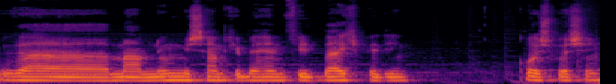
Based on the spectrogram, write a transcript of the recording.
و ممنون میشم که به هم فیدبک بدین. خوش باشین.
